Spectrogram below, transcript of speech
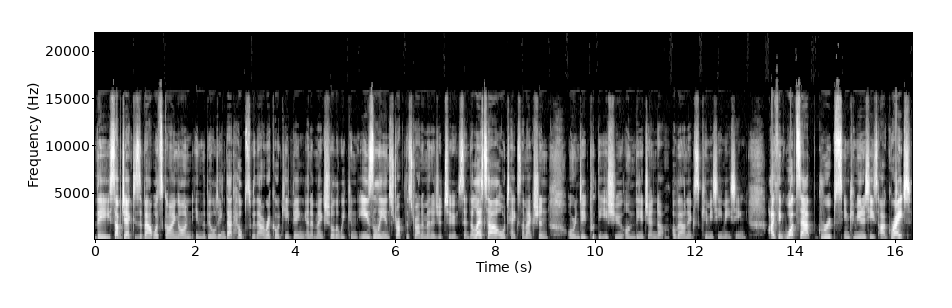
the subject is about what's going on in the building. That helps with our record keeping and it makes sure that we can easily instruct the strata manager to send a letter or take some action or indeed put the issue on the agenda of our next committee meeting. I think WhatsApp groups in communities are great,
